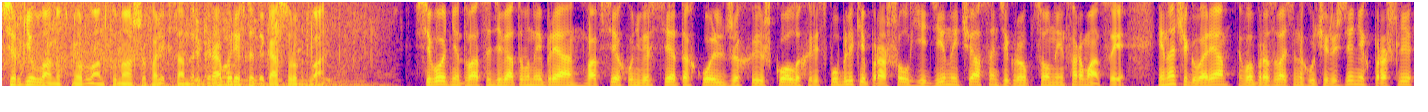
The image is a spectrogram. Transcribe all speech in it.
Сергей Уланов, Нурлан Кунашев, Александр Грабарев, ТДК 42. Сегодня, 29 ноября, во всех университетах, колледжах и школах республики прошел единый час антикоррупционной информации. Иначе говоря, в образовательных учреждениях прошли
